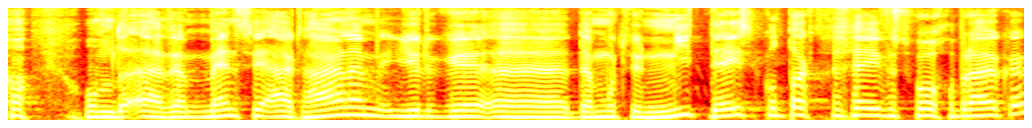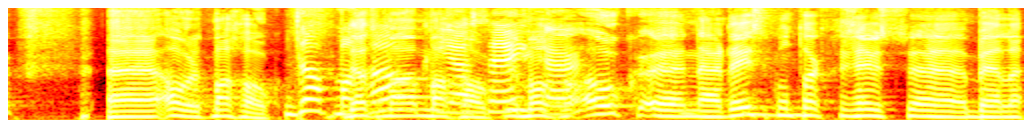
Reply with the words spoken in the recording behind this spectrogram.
om de, eh, de mensen uit Haarlem, jullie, eh, daar moet u niet deze contactgegevens voor gebruiken. Eh, oh, dat mag ook. Dat mag ma- ook, mag ja, ook. U mag ook naar deze contactgegevens bellen.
